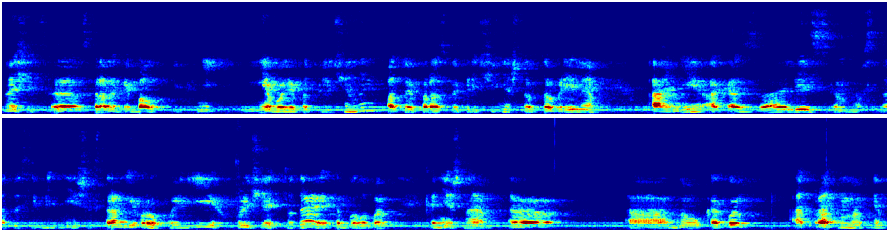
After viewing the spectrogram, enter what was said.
Значит, э, страны Прибалтики к ней не были подключены по той простой причине, что в то время они оказались в статусе беднейших стран Европы. И их включать туда, это было бы, конечно, а, ну, как бы отвратный момент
